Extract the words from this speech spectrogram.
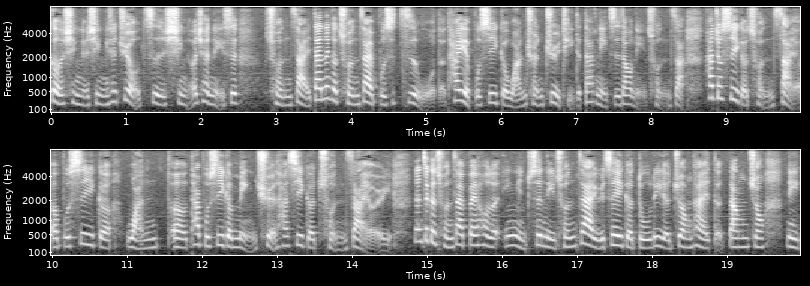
个性的性，你是具有自信，而且你是。存在，但那个存在不是自我的，它也不是一个完全具体的。但你知道你存在，它就是一个存在，而不是一个完呃，它不是一个明确，它是一个存在而已。那这个存在背后的阴影，是你存在于这个独立的状态的当中，你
